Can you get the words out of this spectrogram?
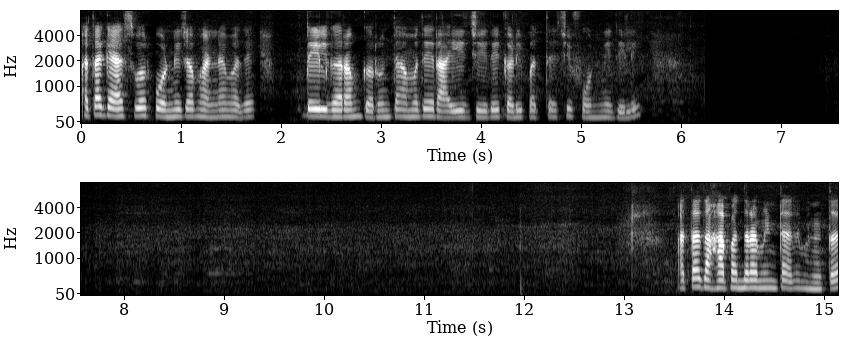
आता गॅसवर फोडणीच्या भांड्यामध्ये तेल गरम करून त्यामध्ये राई जिरे कढीपत्त्याची फोडणी दिली. आता दहा पंधरा मिनटानंतर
